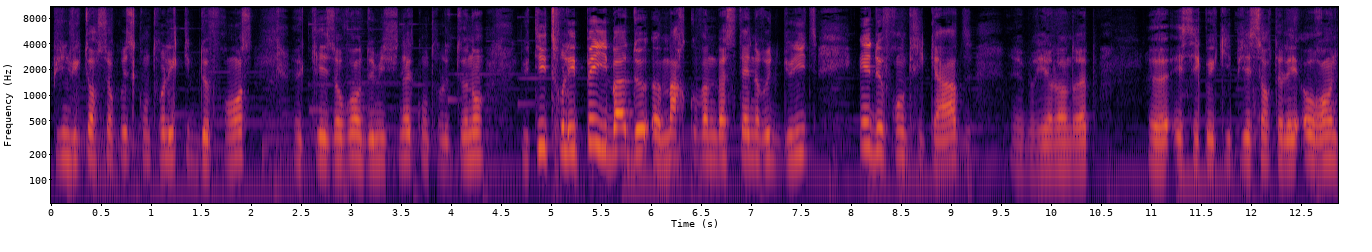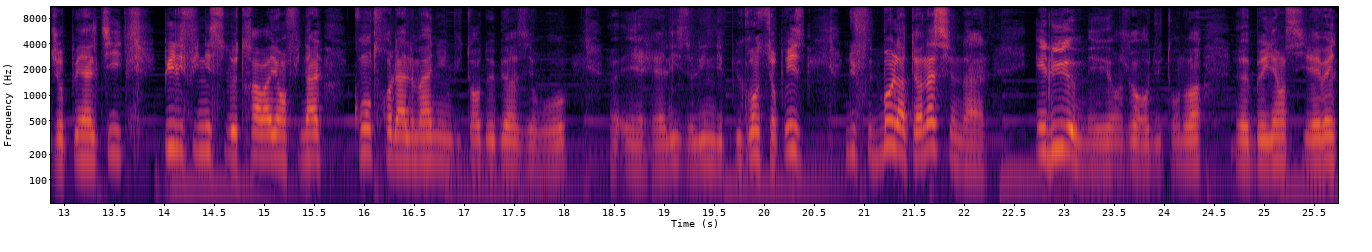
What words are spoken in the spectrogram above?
puis une victoire surprise contre l'équipe de France euh, qui les envoie en demi-finale contre le tenant du titre, les Pays-Bas de euh, Marco van Basten, Ruud Gullit et de Frank. Euh, Brian Landrup et ses coéquipiers sortent les Orange au penalty, puis ils finissent le travail en finale contre l'Allemagne, une victoire de 2 à 0 euh, et réalisent l'une des plus grandes surprises du football international. Élu meilleur joueur du tournoi, euh, Briand s'y révèle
